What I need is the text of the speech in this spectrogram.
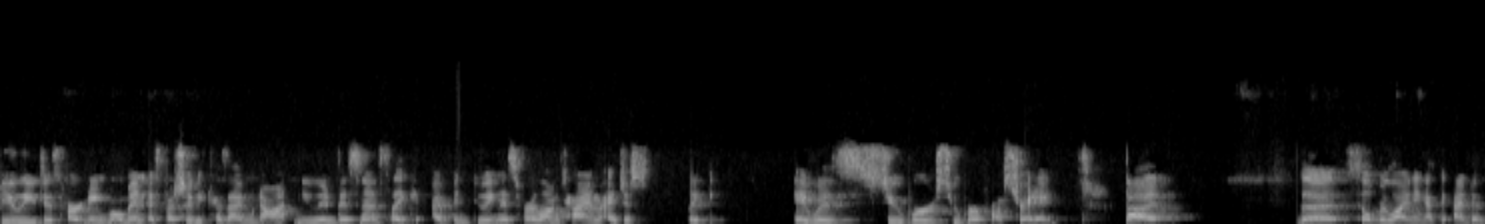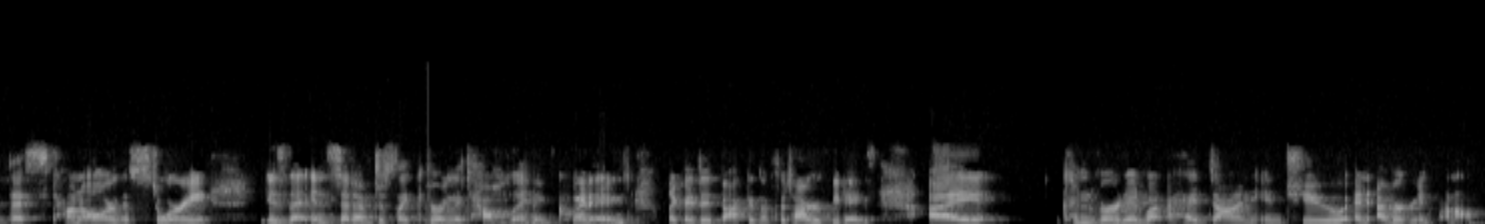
really disheartening moment, especially because I'm not new in business. Like I've been doing this for a long time. I just like it was super, super frustrating. But the silver lining at the end of this tunnel or this story is that instead of just like throwing the towel in and quitting, like I did back in the photography days, I converted what I had done into an evergreen funnel.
